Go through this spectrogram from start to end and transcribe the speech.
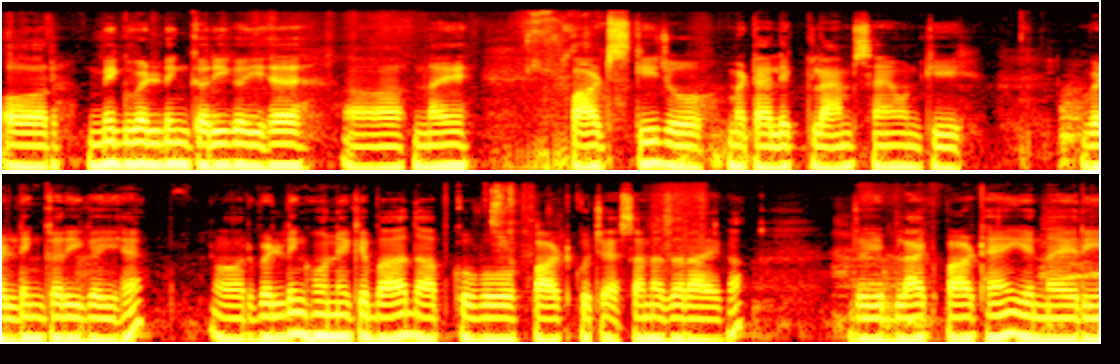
और मिग वेल्डिंग करी गई है आ, नए पार्ट्स की जो मेटालिक क्लैम्प्स हैं उनकी वेल्डिंग करी गई है। और वेल्डिंग होने के बाद आपको वो पार्ट कुछ ऐसा नज़र आएगा। जो ये ब्लैक पार्ट हैं, ये नए री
